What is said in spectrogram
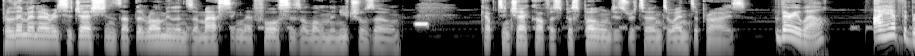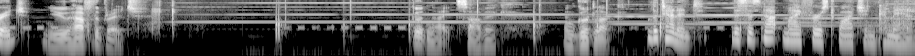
Preliminary suggestions that the Romulans are massing their forces along the neutral zone. Captain Chekov has postponed his return to Enterprise. Very well. I have the bridge. You have the bridge. Good night, Saavik, and good luck. Lieutenant, this is not my first watch in command.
